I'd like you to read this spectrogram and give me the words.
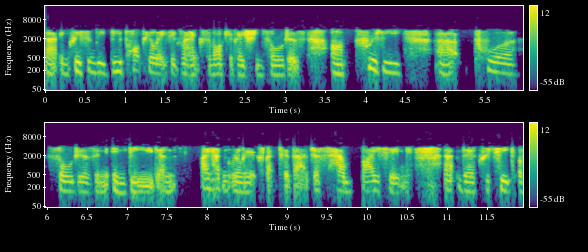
uh, increasingly depopulated ranks of occupation soldiers are pretty uh, poor soldiers in, indeed. And I hadn't really expected that, just how biting uh, their critique of,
